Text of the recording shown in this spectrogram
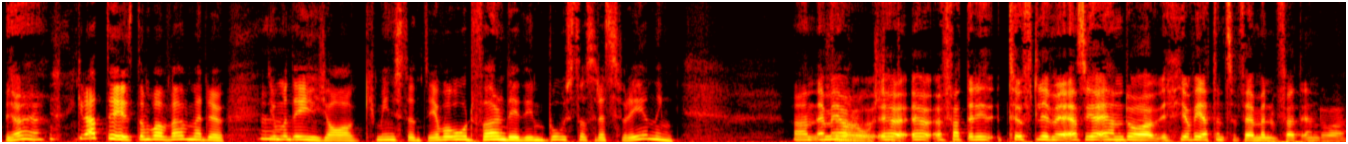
Ja, ja. Grattis! De bara, vem är du? Jo men det är ju jag, minns du inte? Jag var ordförande i din bostadsrättsförening. Ja, nej, men jag, jag, jag, jag fattar det är ett tufft liv, men alltså jag ändå, jag vet inte Sofia, men för att ändå,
